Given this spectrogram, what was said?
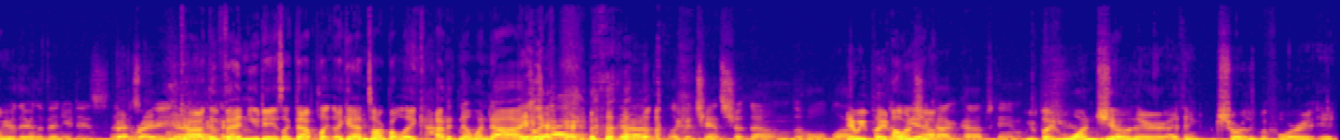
Um, we were there in the venue days. That, That- was right, great. yeah. God, the venue days, like that place again. Talk about like how did no one die? Like, yeah. like when Chance shut down the whole block. Yeah, we played the one- Chicago Oh, yeah. Cops game. We played one show Yeah. there, I think, shortly before it,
